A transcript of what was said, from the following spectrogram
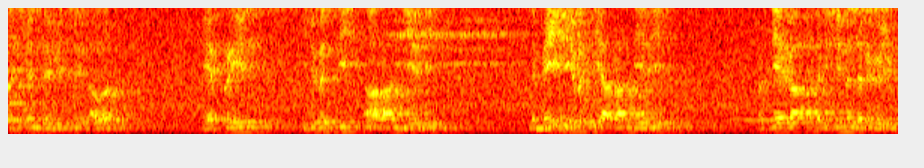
പരിശീലനം ലഭിച്ച് അവർ ഏപ്രിൽ ഇരുപത്തി ആറാം തീയതി മെയ് ഇരുപത്തി ആറാം തീയതി പ്രത്യേക പരിശീലനം നൽകുകയും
